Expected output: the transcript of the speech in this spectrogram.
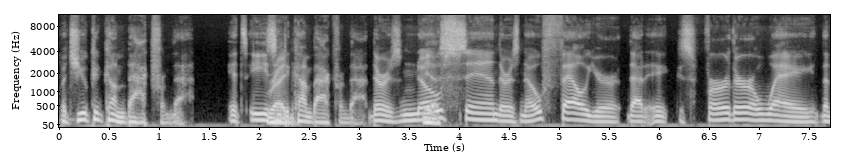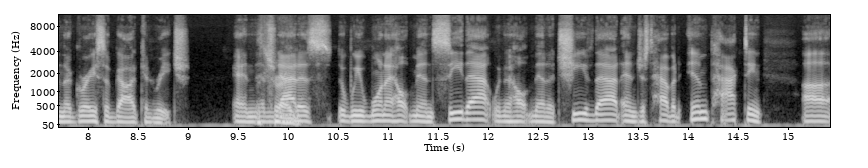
but you could come back from that. It's easy to come back from that. There is no Yes. sin, there is no failure that is further away than the grace of God can reach. And, and right. is we want to help men see that. We want to help men achieve that, and just have an impacting, uh,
